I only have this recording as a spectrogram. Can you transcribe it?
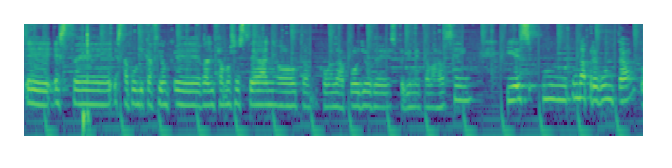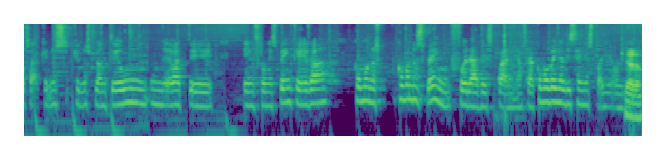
Eh, este, esta publicación que realizamos este año con el apoyo de Experimenta Magazine y es una pregunta o sea, que, nos, que nos planteó un, un debate en From Spain, que era cómo nos, cómo nos ven fuera de España, o sea, cómo ven el diseño español. Claro.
